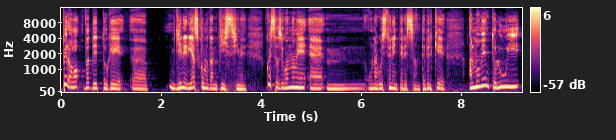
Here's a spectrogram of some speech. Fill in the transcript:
però va detto che eh, gliene riescono tantissime. Questa secondo me è mh, una questione interessante perché al momento lui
